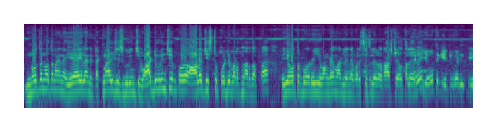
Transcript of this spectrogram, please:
నూతన నూతనమైన ఏఐ లాంటి టెక్నాలజీస్ గురించి వాటి గురించి పో- ఆలోచిస్తూ పోటీ పడుతున్నారు తప్ప యువత పోరు ఈ వంకాయ మాటలు పరిస్థితులు రాష్ట్ర యువత లేదు యువతకి ఎటువంటి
